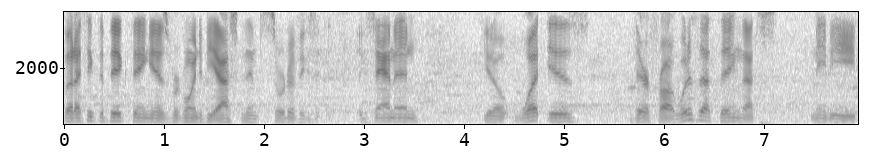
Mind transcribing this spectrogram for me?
But I think the big thing is we're going to be asking them to sort of ex- examine, you know, what is their frog? What is that thing that's maybe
